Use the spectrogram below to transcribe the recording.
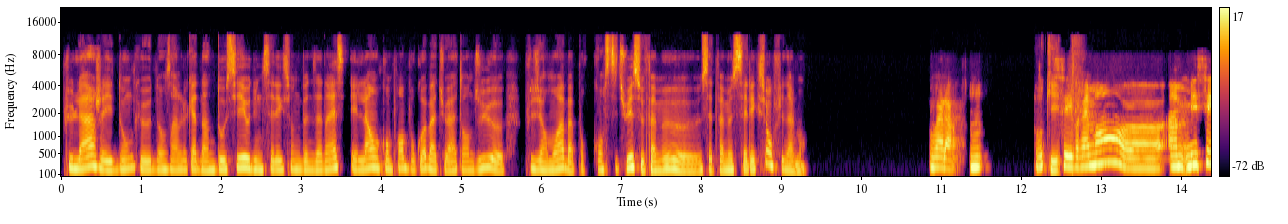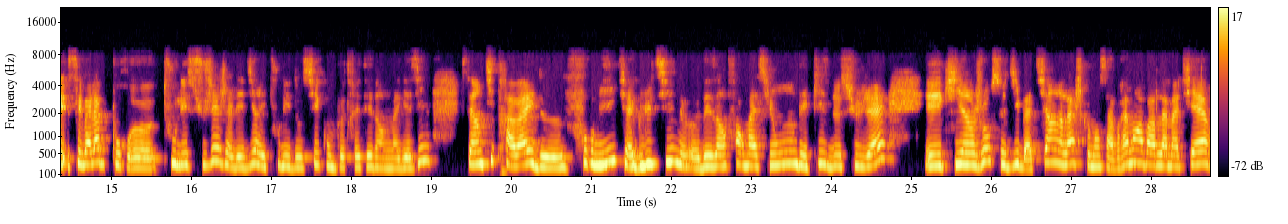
plus large et donc dans un, le cadre d'un dossier ou d'une sélection de bonnes adresses. Et là, on comprend pourquoi bah, tu as attendu plusieurs mois bah, pour constituer ce fameux, cette fameuse sélection finalement. Voilà. Mmh. C'est vraiment, euh, un, mais c'est valable pour euh, tous les sujets, j'allais dire, et tous les dossiers qu'on peut traiter dans le magazine. C'est un petit travail de fourmi qui agglutine euh, des informations, des pistes de sujets, et qui un jour se dit, bah tiens, là, je commence à vraiment avoir de la matière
